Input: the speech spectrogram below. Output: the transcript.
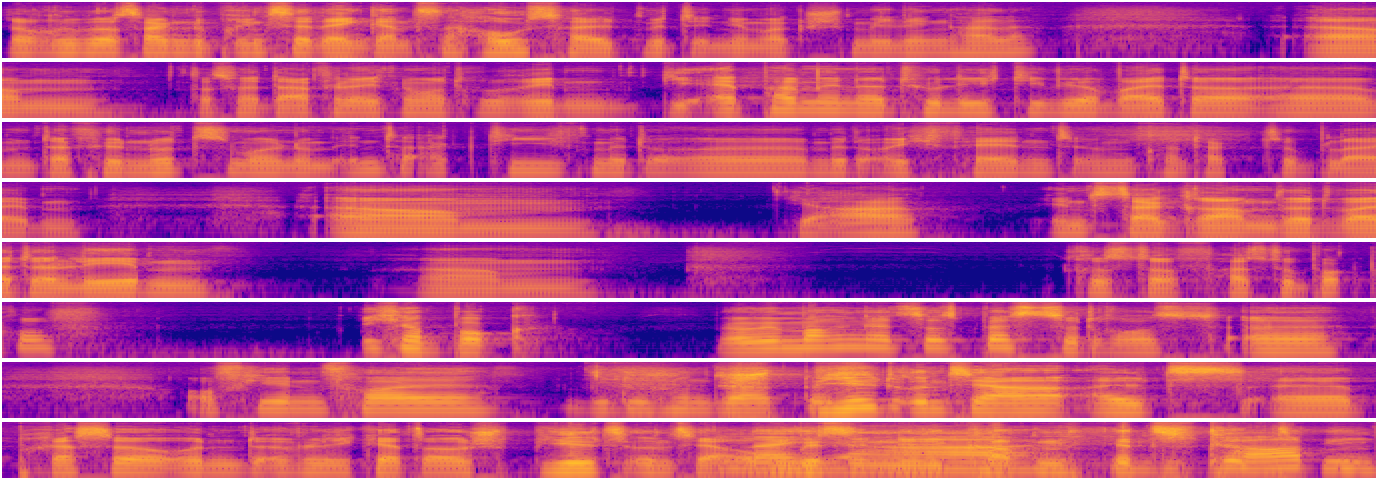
darüber sagen. Du bringst ja deinen ganzen Haushalt mit in die Max-Schmeling-Halle. Ähm, dass wir da vielleicht nochmal drüber reden. Die App haben wir natürlich, die wir weiter ähm, dafür nutzen wollen, um interaktiv mit, äh, mit euch Fans im Kontakt zu bleiben. Ähm, ja, Instagram wird weiter leben. Ähm, Christoph, hast du Bock drauf? Ich hab Bock. Ja, wir machen jetzt das Beste draus. Äh, auf jeden Fall, wie du schon sagtest. Spielt uns ja als äh, Presse- und Öffentlichkeitsaus, spielt uns ja auch ein bisschen in die Karten. in die Karten.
